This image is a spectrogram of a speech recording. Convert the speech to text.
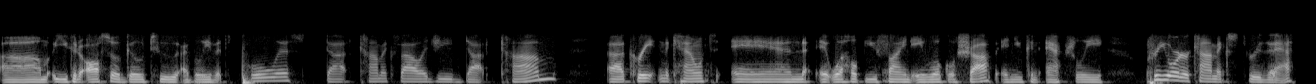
Um, you could also go to, I believe it's pullist.comixology.com, uh, create an account, and it will help you find a local shop, and you can actually pre-order comics through that.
